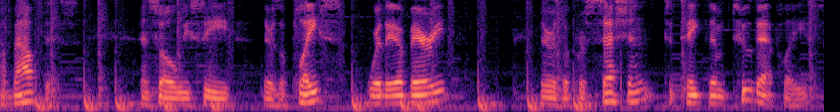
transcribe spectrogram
about this. And so we see there's a place where they are buried, there is a procession to take them to that place.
